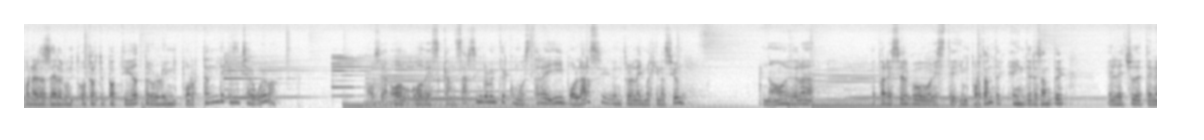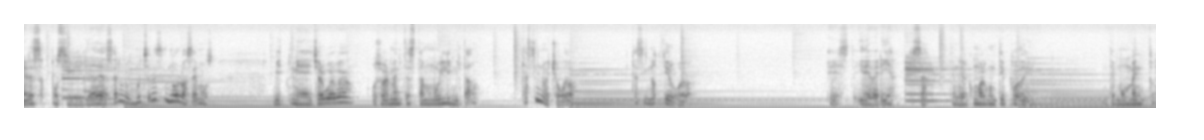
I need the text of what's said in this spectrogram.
ponerse a hacer algún otro tipo de actividad, pero lo importante que es echar hueva. O sea, o, descansar simplemente como estar ahí y volarse dentro de la imaginación. No, era, me parece algo este, importante e interesante el hecho de tener esa posibilidad de hacerlo. Muchas veces no lo hacemos. Mi, echar hueva usualmente está muy limitado. Casi no echo hueva. Casi no tiro hueva. Este, y debería, quizá, tener como algún tipo de, de momento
